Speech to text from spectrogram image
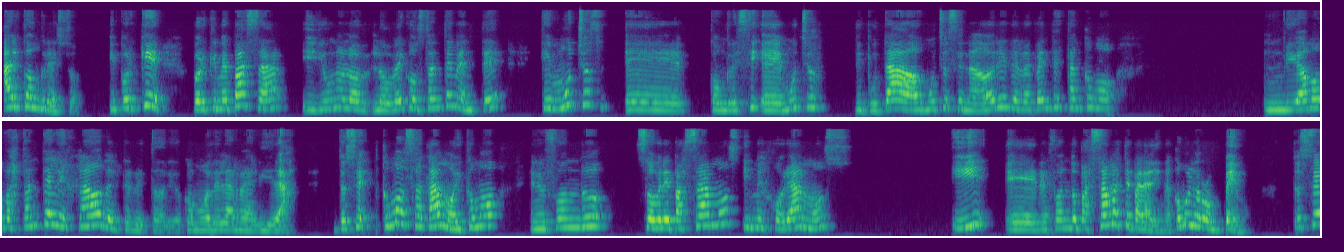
al Congreso. ¿Y por qué? Porque me pasa, y uno lo, ve constantemente, que muchos, eh, eh, muchos diputados, muchos senadores de repente están como, mm, digamos, bastante alejados del territorio, como de la realidad. Entonces, ¿cómo sacamos y cómo, en el fondo, sobrepasamos y mejoramos y, eh, en el fondo, pasamos este paradigma? ¿Cómo lo rompemos? Entonces,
